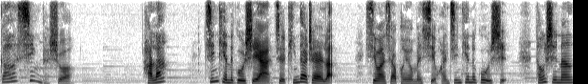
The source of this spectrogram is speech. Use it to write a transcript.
高兴地说：“好啦，今天的故事呀，就听到这儿了。希望小朋友们喜欢今天的故事。”同时呢，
